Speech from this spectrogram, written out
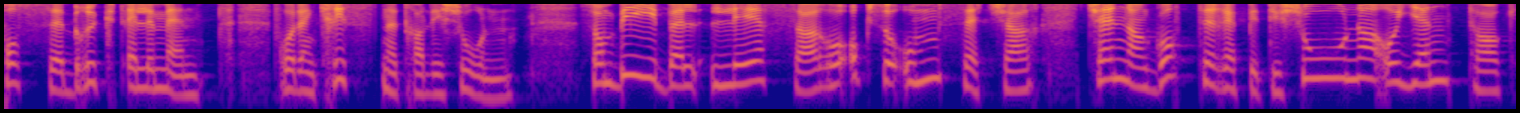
Fosse brukt element fra den kristne tradisjonen. Som bibelleser og også omsetter kjenner han godt til repetisjoner og gjentak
